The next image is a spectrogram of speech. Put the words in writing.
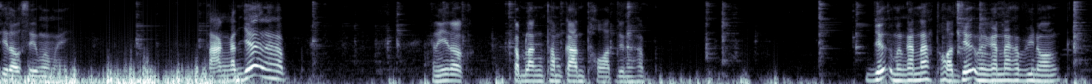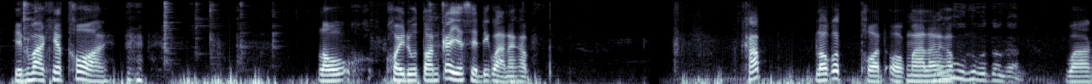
ที่เราซื้อมาใหม่ ต่างกันเยอะนะครับ อันนี้เรากำลังทำการถอดอยู่นะครับ เยอะเหมือนกันนะถอดเยอะเหมือนกันนะครับ พี่น้อง เห็นว่าแค่ท่อเนี่ยเราคอยดูตอนใกล้จะเสร็จดีกว่านะครับ ครับ เราก็ถอดออกมาแล้วนะครับโอ้คือบ่ตรงกันวาง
